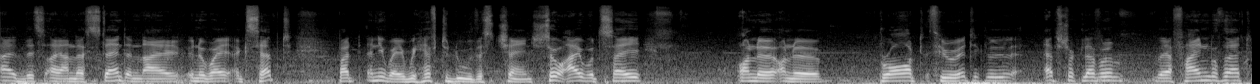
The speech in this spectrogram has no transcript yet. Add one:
I, this I understand and I, in a way, accept. But anyway, we have to do this change. So I would say, on a, on a broad theoretical abstract level, they are fine with that.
